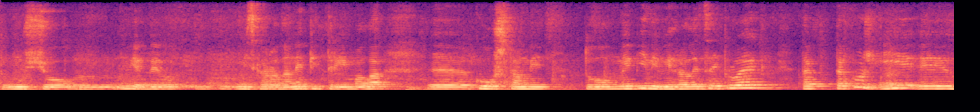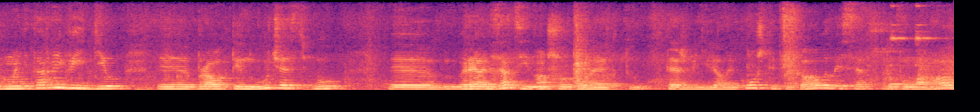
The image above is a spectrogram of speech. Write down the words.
тому що ну, якби міська рада не підтримала коштами, то ми б і не виграли цей проект. Так, також і е, гуманітарний відділ е, брав активну участь у е, реалізації нашого проекту. Теж виділяли кошти, цікавилися, допомагали.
